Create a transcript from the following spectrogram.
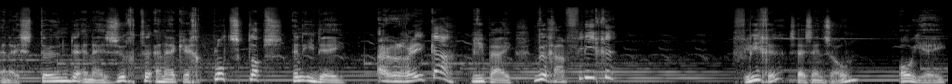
en hij steunde en hij zuchtte en hij kreeg plotsklaps een idee. Eureka, riep hij, we gaan vliegen. Vliegen, zei zijn zoon. O jee,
